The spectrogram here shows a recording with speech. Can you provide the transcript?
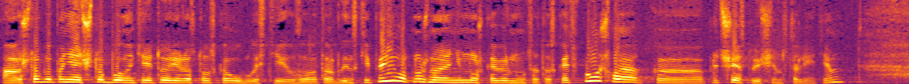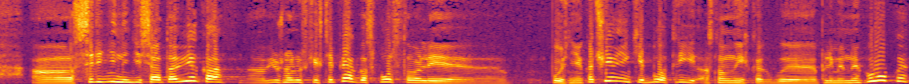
А чтобы понять, что было на территории Ростовской области в Золотоордынский период, нужно немножко вернуться, так сказать, в прошлое, к предшествующим столетиям. А, с середины X века в южно-русских степях господствовали э, поздние кочевники. Было три основных как бы, племенных группы,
